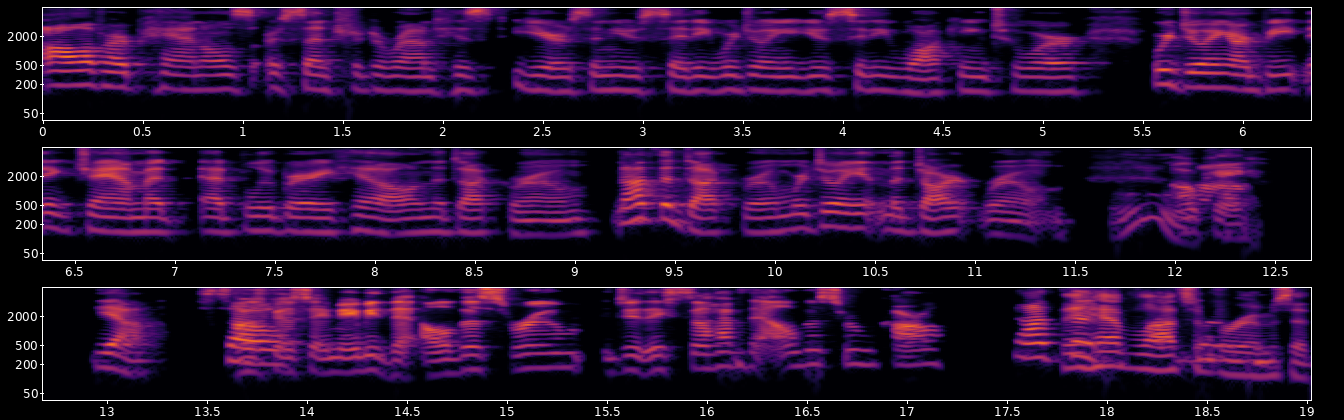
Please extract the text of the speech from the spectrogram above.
all of our panels are centered around his years in U City. We're doing a U City walking tour. We're doing our beatnik jam at, at Blueberry Hill in the duck room. Not the duck room, we're doing it in the dart room. Ooh. okay. Yeah. So I was going to say maybe the Elvis room. Do they still have the Elvis room, Carl? not They the have lots of rooms at,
